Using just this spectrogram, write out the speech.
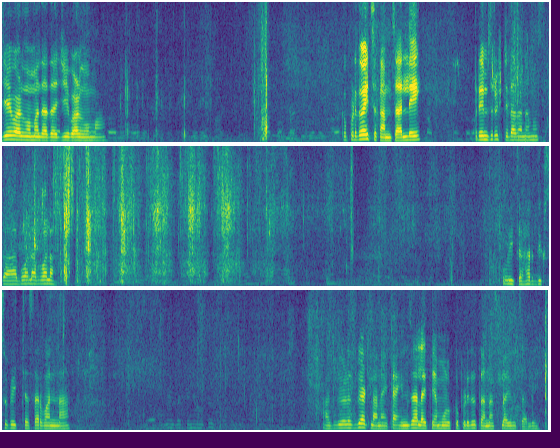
जय मामा दादा जय मामा. कपडे धुवायचं काम चाललंय. प्रेमसृष्टी दादा नमस्कार. बोला बोला. होळीच्या हार्दिक शुभेच्छा सर्वांना. आज वेळच भेटला नाही. टाइम झालाय त्यामुळं कपडे धुतानाच लाईव्ह चालू आहे.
